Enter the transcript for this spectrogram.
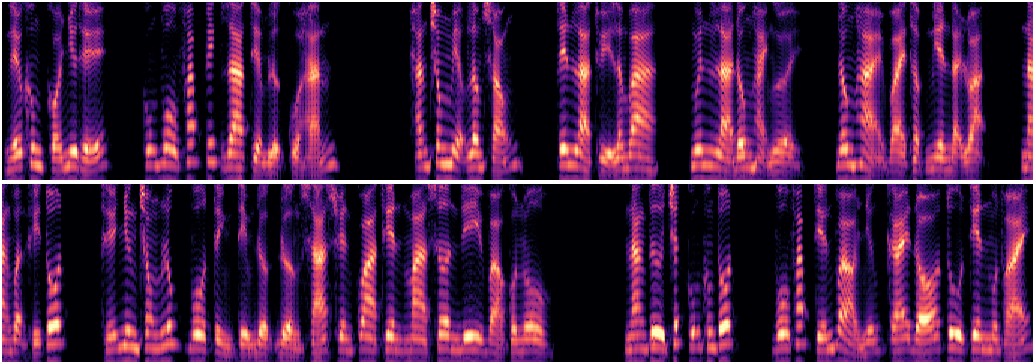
nếu không có như thế, cũng vô pháp kích ra tiềm lực của hắn. Hắn trong miệng lâm sóng, tên là Thủy Lâm Ba, nguyên là Đông Hải người, Đông Hải vài thập niên đại loạn, nàng vận khí tốt, thế nhưng trong lúc vô tình tìm được đường xá xuyên qua thiên ma sơn đi vào côn ô. Nàng tư chất cũng không tốt, vô pháp tiến vào những cái đó tu tiên môn phái,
